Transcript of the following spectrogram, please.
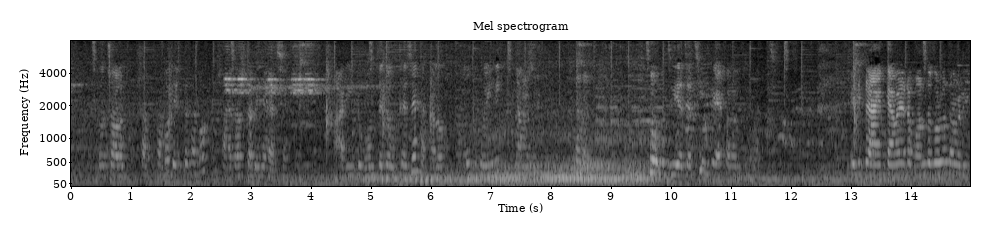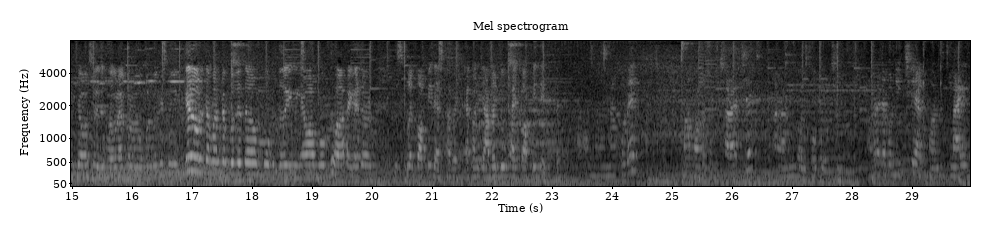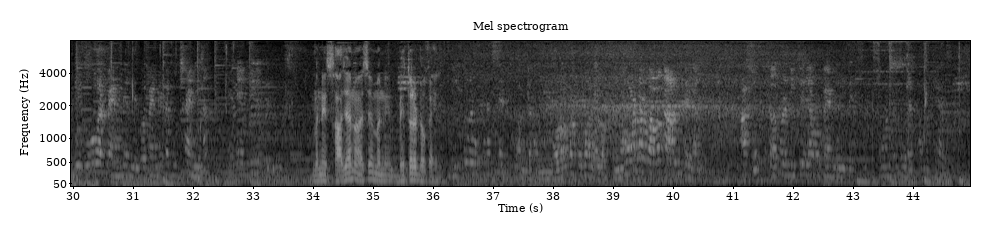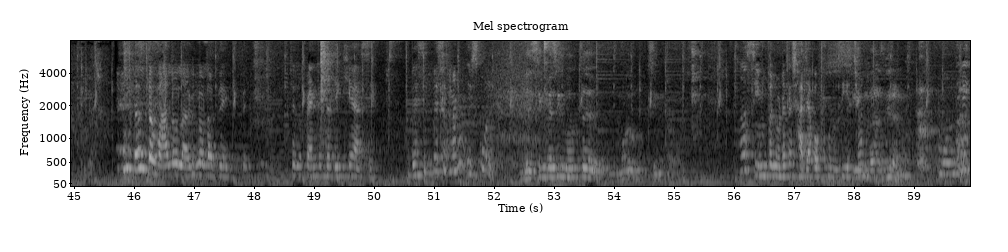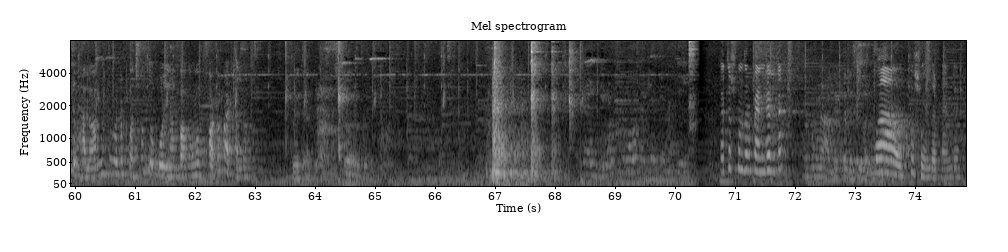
তো চলো সাথে থাকো, দেখতে থাকো, সাড়ে দশটা বেজে গেছে। আর ইন্টু ঘুম থেকে উঠেছে, এখনও মুখ ধুইনি, না মুখ ধুয়েছে চিন্টু এখনও ঘুমাচ্ছে। এদিকটা ক্যামেরাটা বন্ধ করব, তারপর রিঙ্কি অবশ্যই ঝগড়া করব, বলব কি তুমি উল্টা পাল্টা বলে তো মুখ ধোয়নি আমার মুখ ধোয়া হয়ে গেছে ওর স্কুলে কপি দেখাবে। এখন যাবে দু ভাই কপি দেখতে। রান্না করে মা মটরশুটি ছাড়াচ্ছে আর আমি গল্প করছি। আমরা যাব এখন। লাইট দেবো আর প্যান্ডেল দেবো। প্যান্ডেলটা গুছাইনি না এনে এমনি রেখে দিয়েছি। মানে সাজানো আছে মানে ভেতরে ঢোকায়নি ভিতরে ওখানে সেট করতে হবে। বড়টার বাবাকে আনতে গেল। আসুক তারপরে নিচে যাব প্যান্ডেল দেখতে। তোমাদের তো দেখাবো ঠিক আছে? ভালো লাগল না দেখতে। চলো প্যান্ডেলটা দেখিয়ে আসি। বেসিক বেসিক মানে স্কুল বেসিক বেসিক বলতে মূল সিম্পল ওটাকে সাজাবো ফুল দিয়েছ মন্দিরেই তো ভালো আমি তো ওটা পছন্দ করলাম বাবা আমার ফটো পাঠালো। এত সুন্দর প্যান্ডেলটা? মনে ওয়াও খুব সুন্দর প্যান্ডেল।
